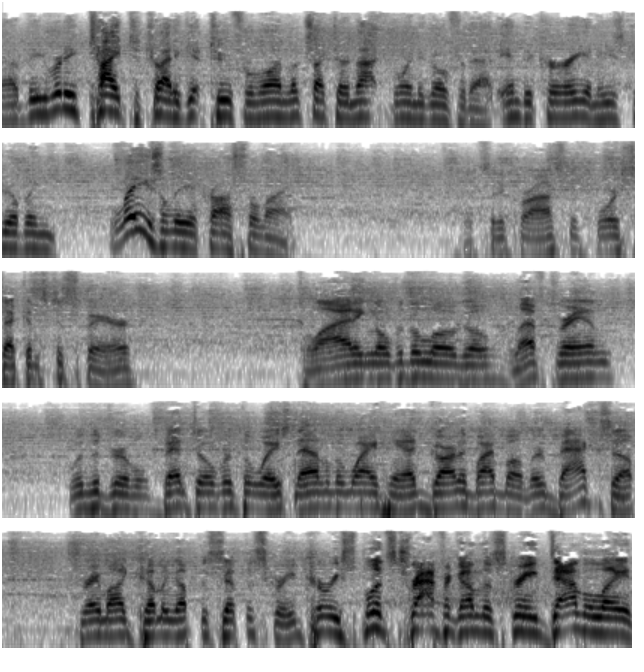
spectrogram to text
Uh, be really tight to try to get two for one. Looks like they're not going to go for that. Into Curry, and he's dribbling lazily across the line. Gets it across with four seconds to spare. Gliding over the logo. Left hand with the dribble. Bent over at the waist. Now to the right hand. Guarded by Butler. Backs up. Draymond coming up to set the screen. Curry splits traffic on the screen. Down the lane.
